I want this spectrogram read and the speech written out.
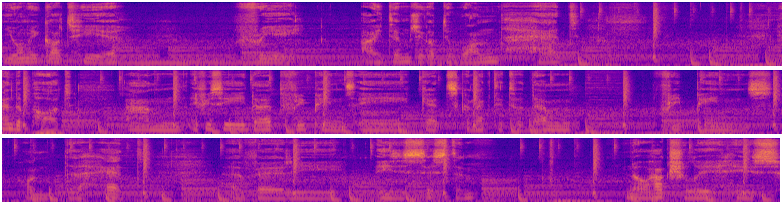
You only got here three items. You got the wand head and the pod um, if you see that three pins it gets connected to them three pins on the head. A very easy system. No actually is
